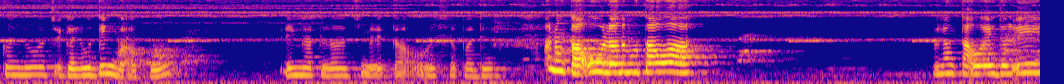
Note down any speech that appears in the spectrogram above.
Loading ka, Lods. Eh, galuding ba ako? Ingat, Lods. May tao sa pader. Anong tao? Wala namang tao ah. Walang tao, Idol eh.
